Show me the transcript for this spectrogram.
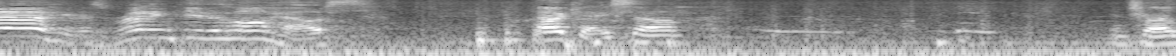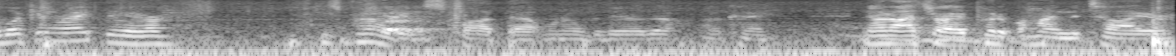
Ah, he was running through the whole house. Okay, so. And try looking right there. He's probably to spot that one over there, though. Okay. No, no, that's right. I put it behind the tire.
